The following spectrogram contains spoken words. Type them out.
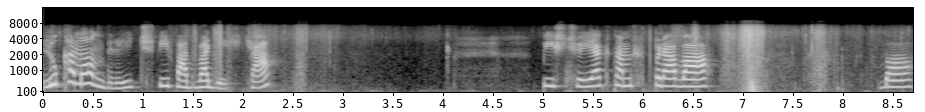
Luka Modric, FIFA 20. Piszcie, jak tam sprawa. Ba,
